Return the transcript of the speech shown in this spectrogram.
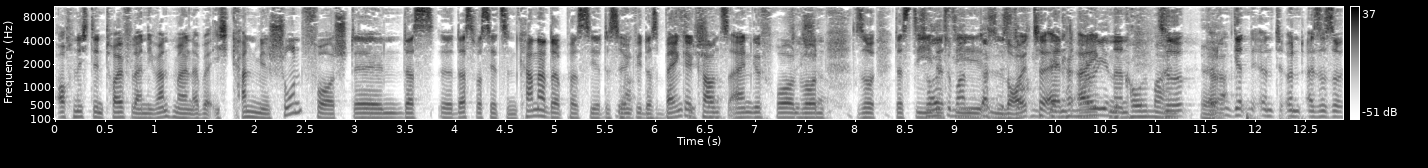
auch nicht den Teufel an die Wand malen, aber ich kann mir schon vorstellen, dass äh, das, was jetzt in Kanada passiert, ist Ja, irgendwie, dass Bankaccounts eingefroren Sicher. wurden, so dass die, Sollte dass man- die das ist doch Leute enteignen. So, Ja. Ge- und, und also so,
